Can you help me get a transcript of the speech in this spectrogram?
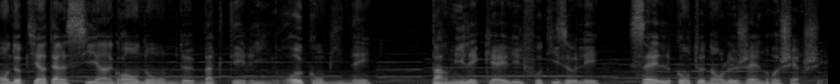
On obtient ainsi un grand nombre de bactéries recombinées, parmi lesquelles il faut isoler celles contenant le gène recherché.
